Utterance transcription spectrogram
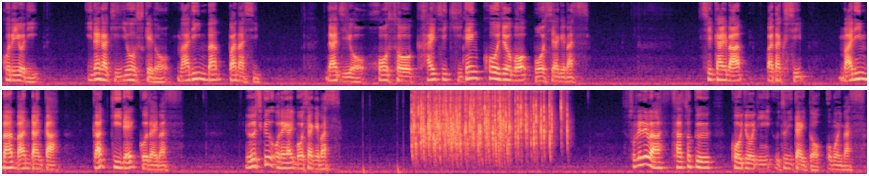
これより稲垣陽介のマリンバ話、ラジオ放送開始記念工場を申し上げます。司会は私、マリンバ漫談家、ガッキーでございます。よろしくお願い申し上げます。それでは早速工場に移りたいと思います。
